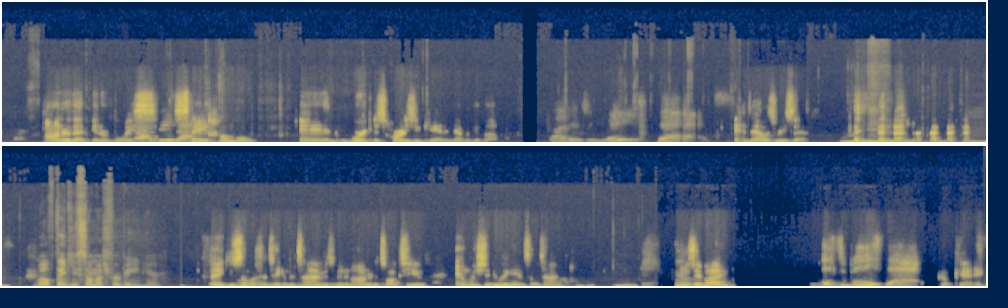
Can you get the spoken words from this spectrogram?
Honor that inner voice, stay humble, and work as hard as you can and never give up. What is recess? And now it's recess. well, thank you so much for being here. Thank you so much for taking the time. It's been an honor to talk to you, and we should do it again sometime. You want to say bye? It's recess. Okay.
